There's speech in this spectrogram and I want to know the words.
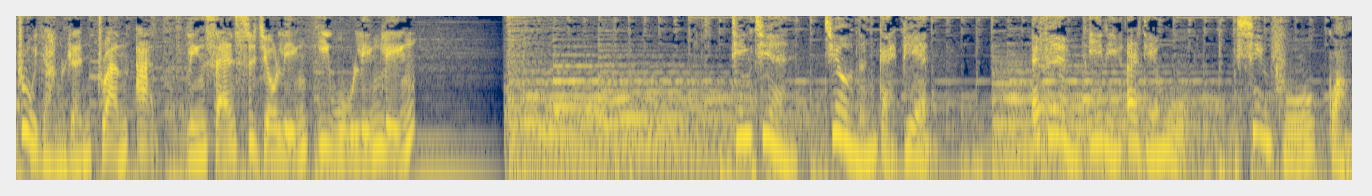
助养人专案零三四九零一五零零。听见就能改变。FM 一零二点五，幸福广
